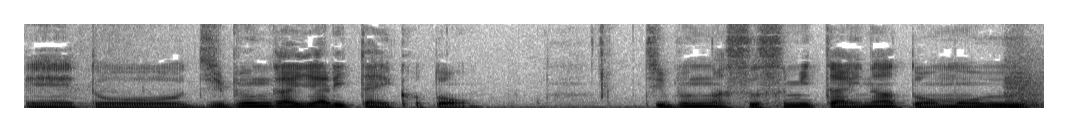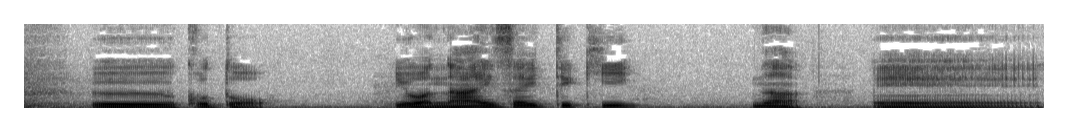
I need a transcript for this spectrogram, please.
えっ、と、自分がやりたいこと、自分が進みたいなと思うこと、要は内在的な、えー、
